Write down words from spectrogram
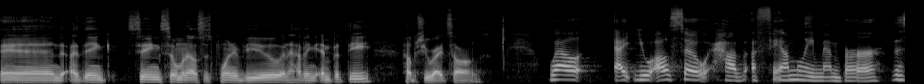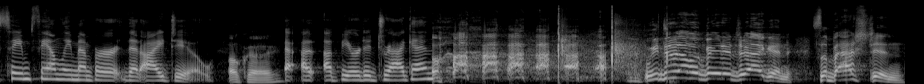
And I think seeing someone else's point of view and having empathy helps you write songs. Well, uh, you also have a family member, the same family member that I do, Okay. a, a bearded dragon. We do have a bearded dragon, Sebastian.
